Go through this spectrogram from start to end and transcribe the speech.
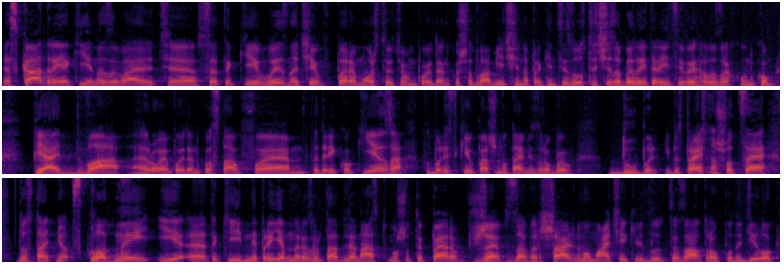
ескадри, як її називають, е, все-таки визначив переможця у цьому поєдинку. Що два м'ячі наприкінці зустрічі забили італійці. Виграли з рахунком 5-2. Героєм поєдинку став е, Федеріко К'єза, футболіст, який у першому таймі зробив дубль. І безперечно, що це достатньо складний і е, такий неприємний результат для нас, тому що тепер вже в завершальному матчі, який відбудеться завтра, у понеділок,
